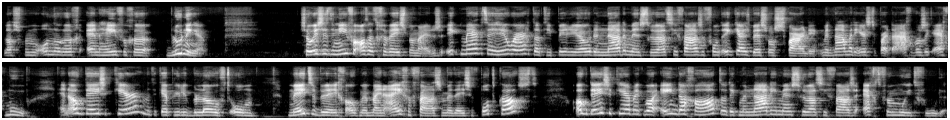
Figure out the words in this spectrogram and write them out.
last van mijn onderrug en hevige bloedingen. Zo is het in ieder geval altijd geweest bij mij. Dus ik merkte heel erg dat die periode na de menstruatiefase vond ik juist best wel zwaar. Met name de eerste paar dagen was ik echt moe. En ook deze keer, want ik heb jullie beloofd om mee te bewegen ook met mijn eigen fase met deze podcast. Ook deze keer heb ik wel één dag gehad dat ik me na die menstruatiefase echt vermoeid voelde.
